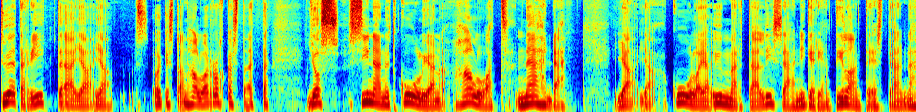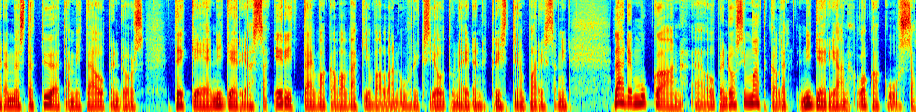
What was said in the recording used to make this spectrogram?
työtä riittää ja, ja oikeastaan haluan rohkaista, että jos sinä nyt kuulijana haluat nähdä ja, ja kuulla ja ymmärtää lisää Nigerian tilanteesta ja nähdä myös sitä työtä, mitä Open Doors tekee Nigeriassa erittäin vakavan väkivallan uhriksi joutuneiden kristittyjen parissa, niin lähde mukaan Open Doorsin matkalle Nigeriaan lokakuussa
